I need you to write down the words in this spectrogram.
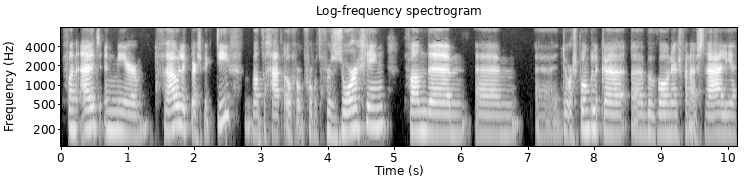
vanuit een meer vrouwelijk perspectief, wat gaat over bijvoorbeeld verzorging van de, um, uh, de oorspronkelijke uh, bewoners van Australië,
